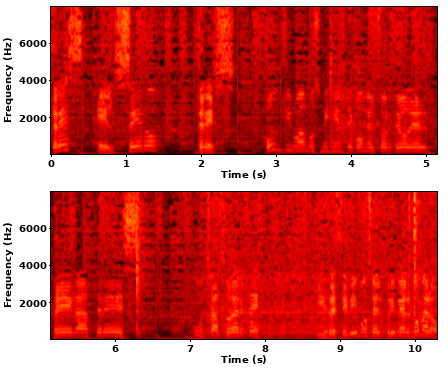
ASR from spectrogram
3. El 0. 3. Continuamos, mi gente, con el sorteo del Pega 3. Mucha suerte. Y recibimos el primer número,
